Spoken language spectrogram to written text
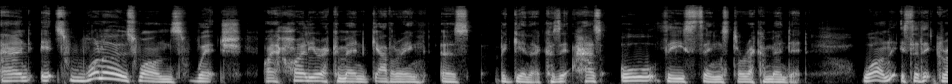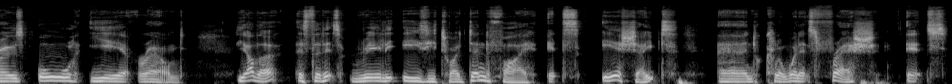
And it's one of those ones which I highly recommend gathering as a beginner because it has all these things to recommend it. One is that it grows all year round. The other is that it's really easy to identify. It's ear shaped, and kind of when it's fresh, it's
